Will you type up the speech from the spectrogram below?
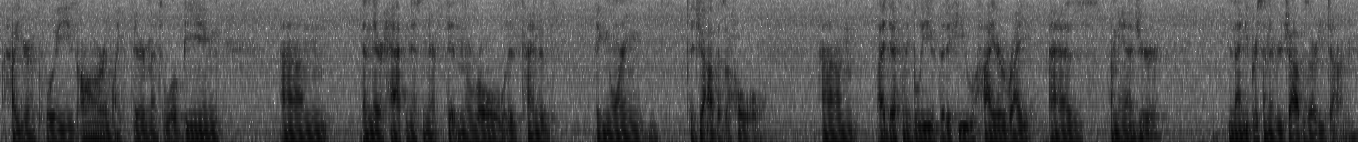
how your employees are and like their mental well-being um, and their happiness and their fit in the role is kind of ignoring the job as a whole. Um, i definitely believe that if you hire right as a manager 90% of your job is already done.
